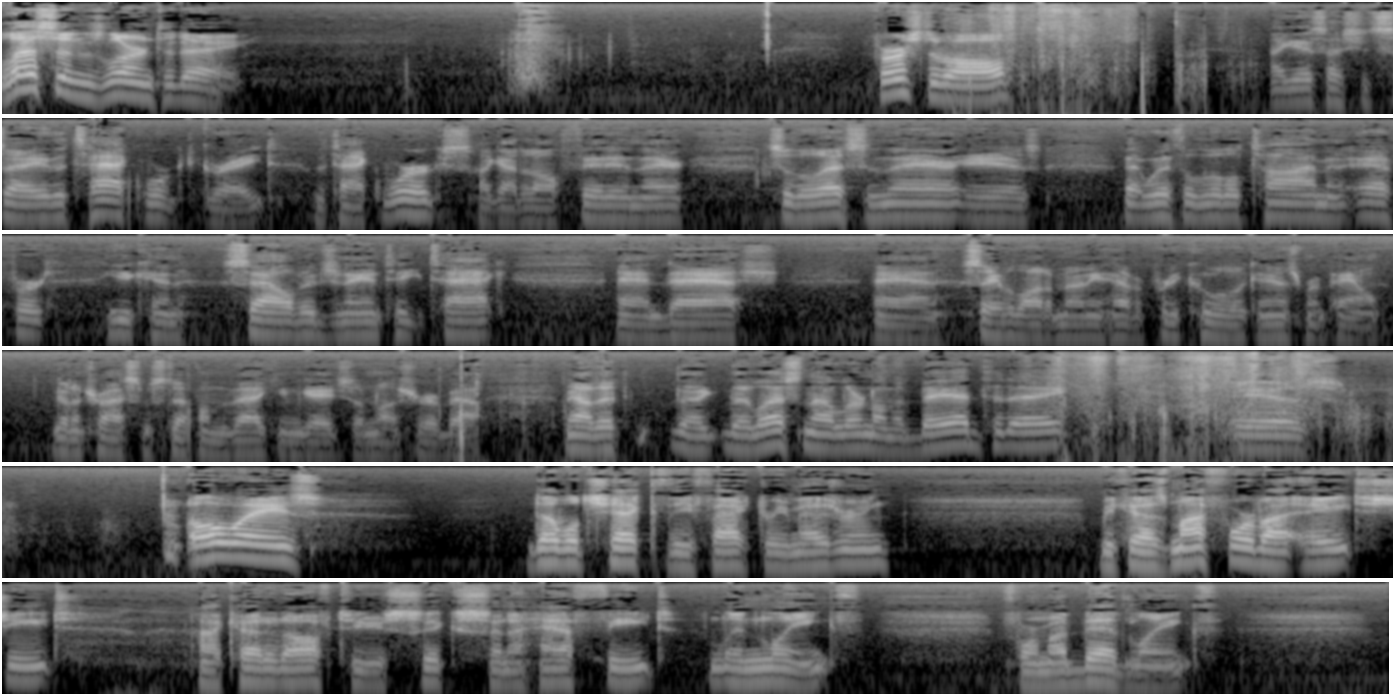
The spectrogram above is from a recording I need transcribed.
Lessons learned today. First of all, I guess I should say the tach worked great. The tach works. I got it all fit in there. So the lesson there is that with a little time and effort, you can salvage an antique tach and dash and save a lot of money and have a pretty cool looking instrument panel. I'm going to try some stuff on the vacuum gauge that I'm not sure about. Now, the, the, the lesson I learned on the bed today is always double check the factory measuring because my 4x8 sheet, I cut it off to six and a half feet in length for my bed length.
